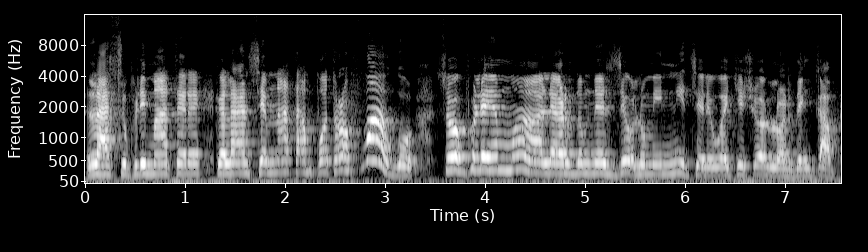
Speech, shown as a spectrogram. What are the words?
La suplimatere că l-a însemnat ampotrofagul. Suplimale ar Dumnezeu luminițele ochișorilor din cap.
